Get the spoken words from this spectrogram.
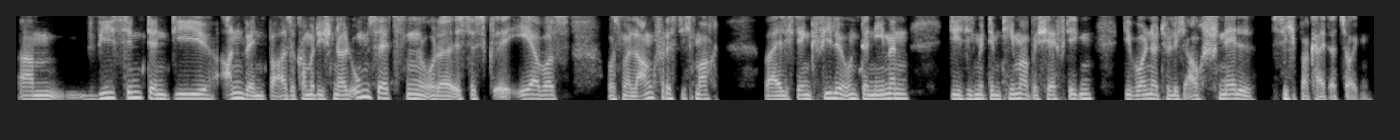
ähm, wie sind denn die anwendbar? Also kann man die schnell umsetzen oder ist es eher was, was man langfristig macht? Weil ich denke, viele Unternehmen, die sich mit dem Thema beschäftigen, die wollen natürlich auch schnell Sichtbarkeit erzeugen.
